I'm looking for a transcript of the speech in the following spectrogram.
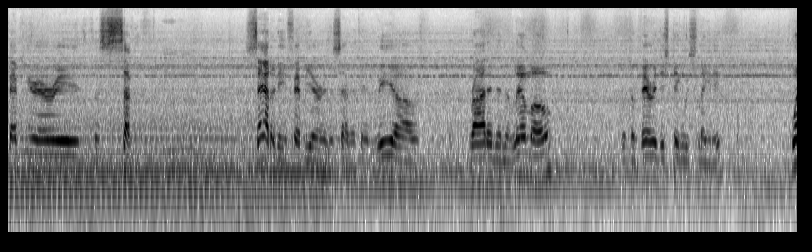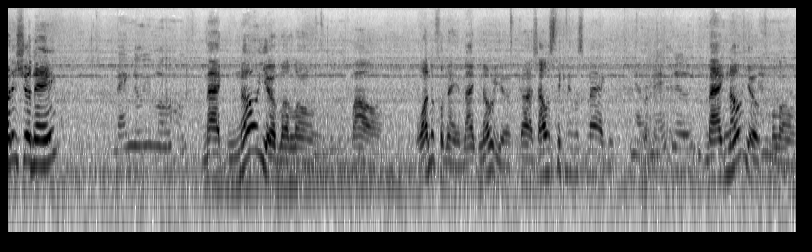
February the 7th. Saturday, February the 7th, and we are riding in a limo with a very distinguished lady. What is your name? Magnolia Malone. Magnolia Malone. Wow. Wonderful name, Magnolia. Gosh, I was thinking it was Maggie. No, Magnolia. Magnolia Malone.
